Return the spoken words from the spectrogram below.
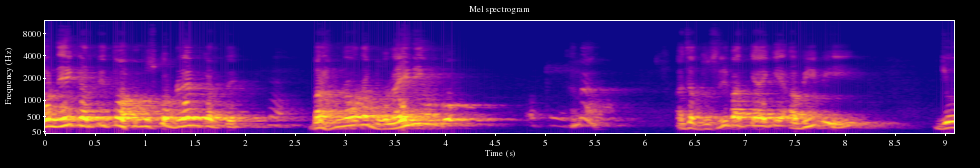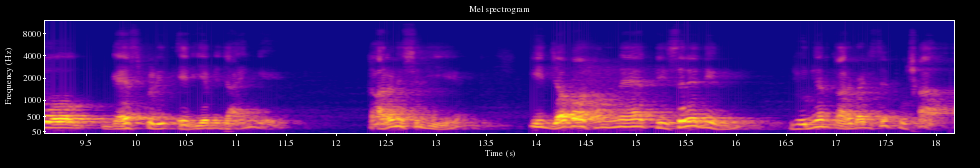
वो नहीं करती तो हम उसको ब्लेम करते। पर हम लोगों ने बोला ही नहीं उनको। है ना? अच्छा दूसरी बात क्या है कि अभी भी जो गैस पीड़ित एरिया में जाएँगे कारण इसलिए कि जब हमने तीसरे दिन यूनियन कार्बेट से पूछा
